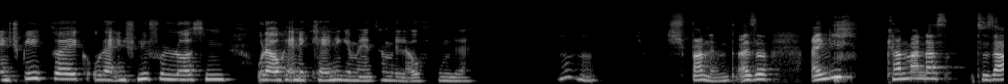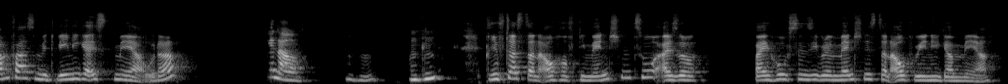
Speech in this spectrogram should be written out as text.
ein Spielzeug oder ein Schnüffeln lassen oder auch eine kleine gemeinsame Laufrunde. Mhm. Spannend. Also eigentlich kann man das zusammenfassen mit weniger ist mehr, oder? Genau. Mhm. Mhm. Trifft das dann auch auf die Menschen zu? Also bei hochsensiblen Menschen ist dann auch weniger mehr.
